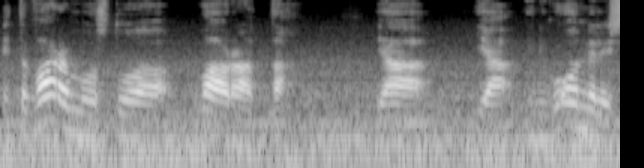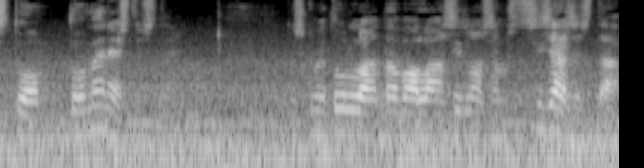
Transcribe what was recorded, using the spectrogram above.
että varmuus tuo vaurautta ja, ja niin kuin onnellisuus tuo, tuo menestystä. Koska me tullaan tavallaan silloin semmoista sisäisestä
